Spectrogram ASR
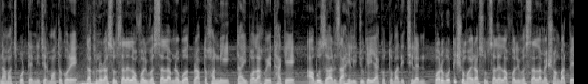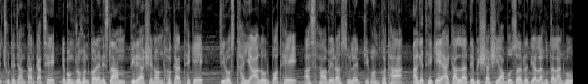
নামাজ পড়তেন নিজের মতো করে। তখনও রাসুল সাল্লাহ আলিবাসাল্লাম নবুয়ত প্রাপ্ত হননি, তাই বলা হয়ে থাকে আবুজার জাহিলি যুগেই একত্ববাদী ছিলেন। পরবর্তী সময় রাসুল সাল্লাহ আলিবাসাল্লামের সংবাদ পেয়ে ছুটে যান তার কাছে এবং গ্রহণ করেন ইসলাম, ফিরে আসেন অন্ধকার থেকে, চিরস্থায়ী আলোর পথে। আসহাবে রাসুলের জীবন কথা। আগে থেকে এক আল্লাতে বিশ্বাসী আবুজার রদি আল্লাহ তালানহু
